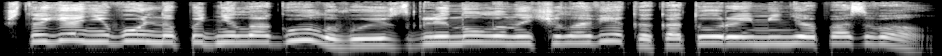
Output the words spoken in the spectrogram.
что я невольно подняла голову и взглянула на человека, который меня позвал.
